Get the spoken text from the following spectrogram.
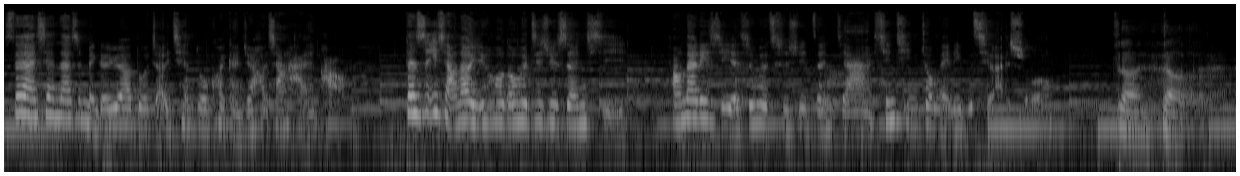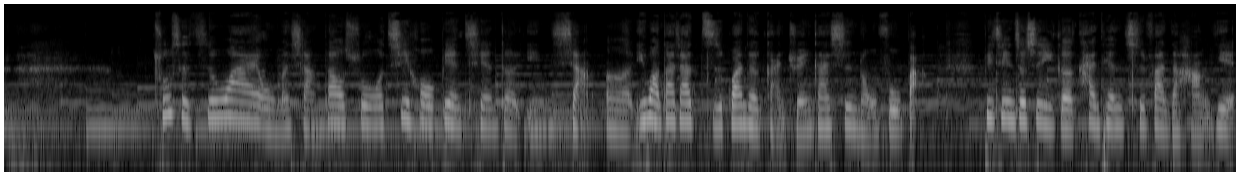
虽然现在是每个月要多缴一千多块，感觉好像还好，但是一想到以后都会继续升息，房贷利息也是会持续增加，心情就美丽不起来。说真的。除此之外，我们想到说气候变迁的影响，呃，以往大家直观的感觉应该是农夫吧。毕竟这是一个看天吃饭的行业，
